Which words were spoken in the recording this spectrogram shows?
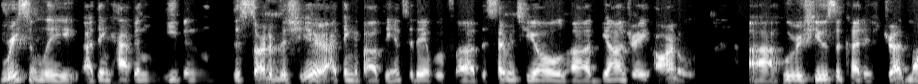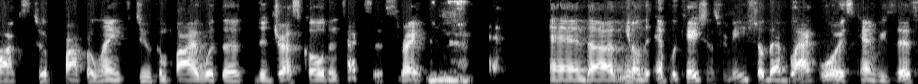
recently, I think happened even the start of this year. I think about the incident with uh, the 17 year old uh, DeAndre Arnold, uh, who refused to cut his dreadlocks to a proper length to comply with the, the dress code in Texas, right? And, uh, you know, the implications for me show that Black boys can resist,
